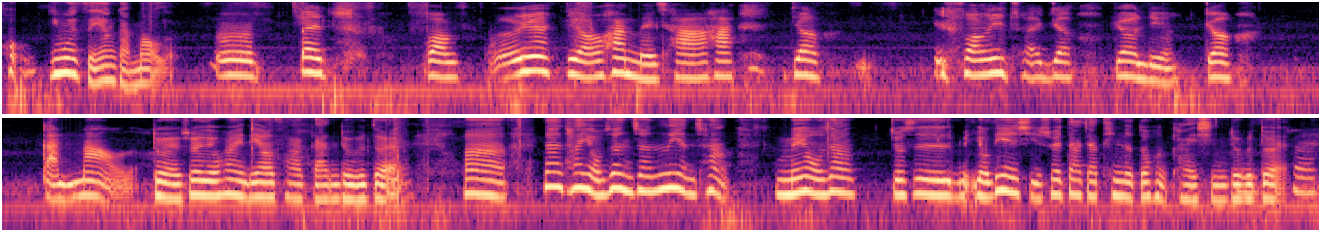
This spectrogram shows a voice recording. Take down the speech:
后因为怎样感冒了？嗯，被风，因为流汗没擦汗，就一风一吹就就脸就感冒了。对，所以流汗一定要擦干，对不对？嗯、啊，那他有认真练唱，没有让。就是有练习，所以大家听的都很开心，对不对？对。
